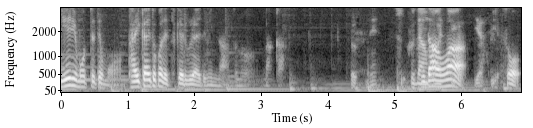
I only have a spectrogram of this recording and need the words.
家に持ってても、大会とかでつけるぐらいでみんな、その、なんか、そうですね。普普段段はは安い。そ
